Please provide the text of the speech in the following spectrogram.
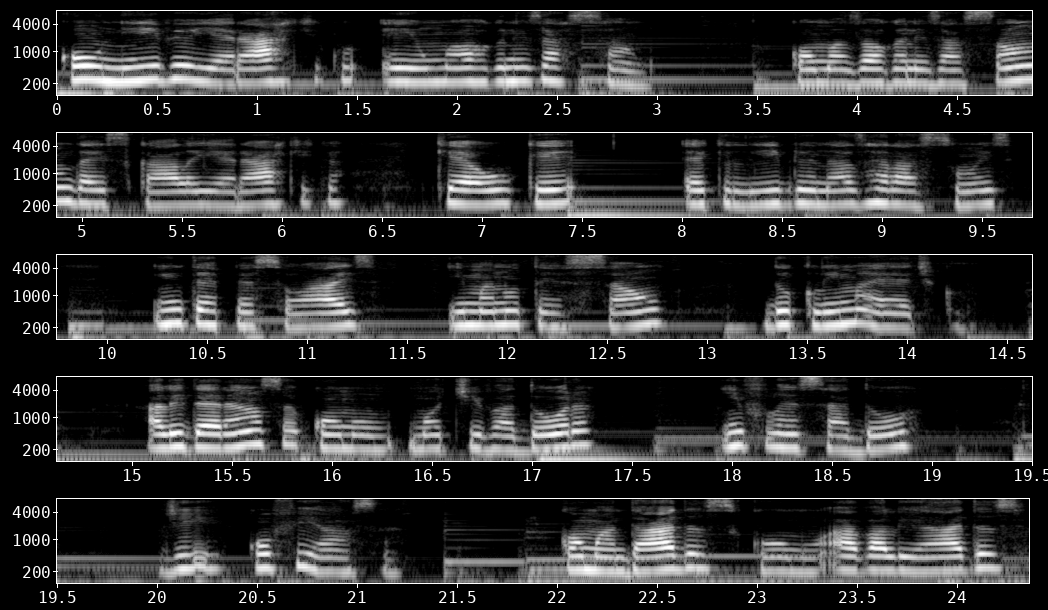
com o nível hierárquico em uma organização, como as organização da escala hierárquica, que é o que equilíbrio nas relações interpessoais e manutenção do clima ético. A liderança como motivadora, influenciador de confiança, comandadas como avaliadas,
